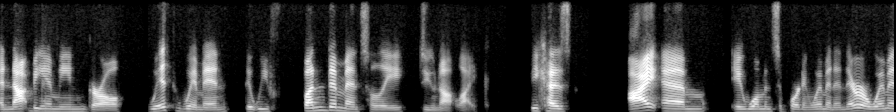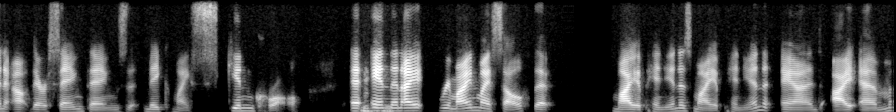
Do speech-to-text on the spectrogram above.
and not be a mean girl with women that we fundamentally do not like? Because I am a woman supporting women, and there are women out there saying things that make my skin crawl. And, mm-hmm. and then I remind myself that my opinion is my opinion, and I am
